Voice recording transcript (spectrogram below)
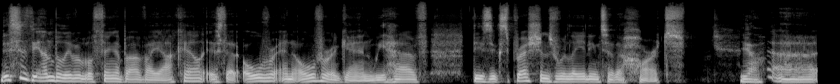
This is the unbelievable thing about Vayakhel is that over and over again we have these expressions relating to the heart. Yeah. Uh,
